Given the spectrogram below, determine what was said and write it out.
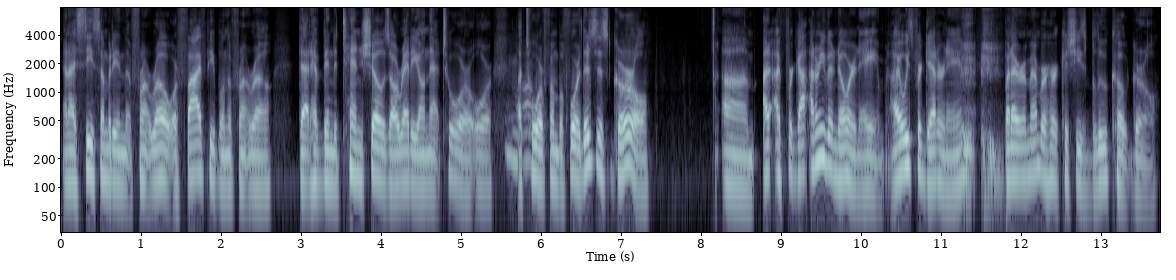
and I see somebody in the front row or five people in the front row that have been to ten shows already on that tour or a tour from before. There's this girl. Um, I, I forgot. I don't even know her name. I always forget her name, but I remember her because she's Blue Coat Girl,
